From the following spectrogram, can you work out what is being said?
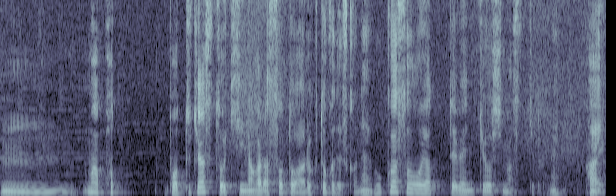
うん。まあポッポッドキャストを聞きながら外を歩くとかですかね。僕はそうやって勉強しますけどね。はい。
